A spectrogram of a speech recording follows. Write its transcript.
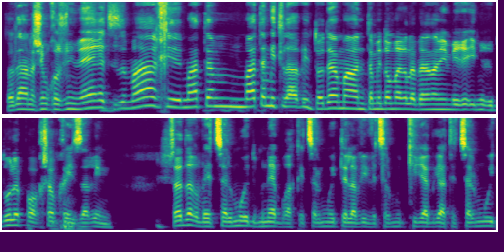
אתה יודע, אנשים חושבים ארץ זה מה אחי, מה אתם, מה אתם מתלהבים? אתה יודע מה, אני תמיד אומר לבן אדם אם אם ירדו לפה עכשיו חייזרים, בסדר? ויצלמו את בני ברק, יצלמו את תל אביב, יצלמו את קריית גת, יצלמו את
